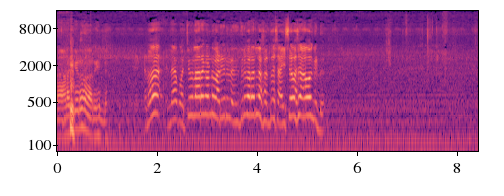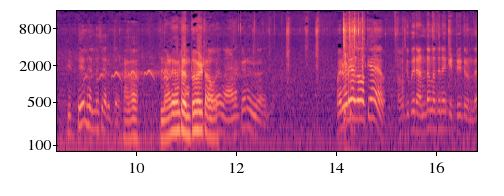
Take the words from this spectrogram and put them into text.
നാണക്കേട് മാറിയല്ലോ. എടാ ഇല്ല കൊച്ചു പിള്ളേരെ കൊണ്ട് പണിയെടുക്കും. ഇതിന് പറയല്ലോ ശ്രദ്ധ ശൈശവശാപം കിട്ടും. കിട്ടിയല്ലോ ശരത്തെ അതാ നാളെ എന്തോ നാണക്കേട് പരിപാടി അത് ഓക്കെ. ആയോ നമുക്കിപ്പോ രണ്ടെണ്ണത്തിനെ കിട്ടിയിട്ടുണ്ട്.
